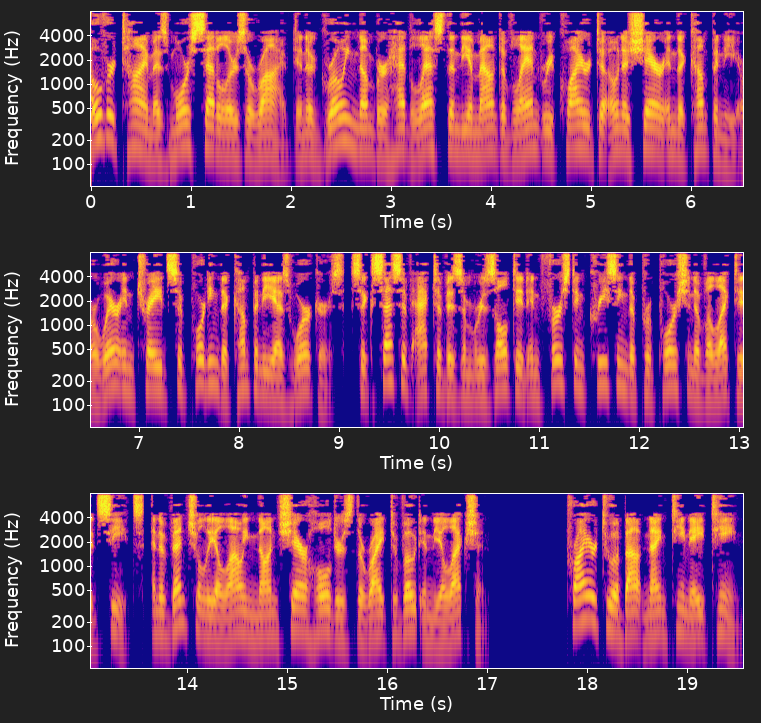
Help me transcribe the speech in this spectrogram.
Over time as more settlers arrived and a growing number had less than the amount of land required to own a share in the company or were in trade supporting the company as workers, successive activism resulted in first increasing the proportion of elected seats, and eventually allowing non-shareholders the right to vote in the election. Prior to about 1918,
